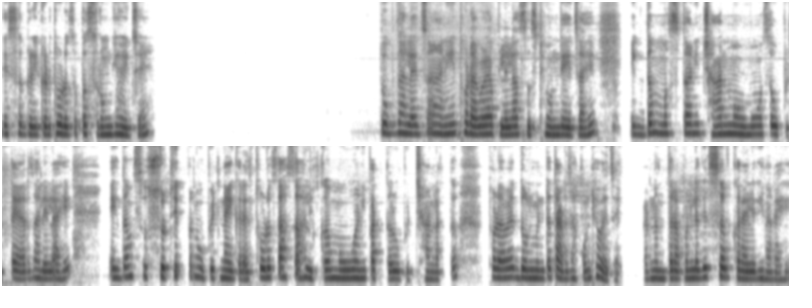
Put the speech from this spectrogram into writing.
ते सगळीकडे थोडंसं पसरून घ्यायचं आहे तूप घालायचं आणि थोडा वेळ आपल्याला असंच ठेवून द्यायचं आहे. एकदम मस्त आणि छान मऊ मऊ असं उपीट तयार झालेलं आहे. एकदम सुटसुटीत पण उपीट नाही करायचं. थोडंसं असं हलकं मऊ आणि पातळ उपीट छान लागतं. थोडा वेळ दोन मिनटं ताट झाकून ठेवायचं आहे आणि नंतर आपण लगेच सर्व करायला घेणार आहे.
